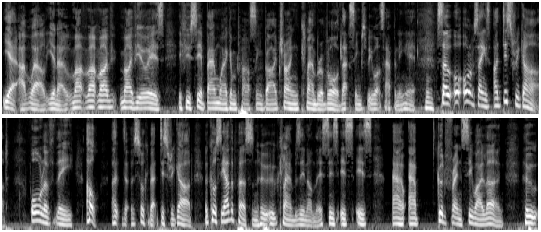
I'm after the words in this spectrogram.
yeah, uh, well, you know, my, my my my view is if you see a bandwagon passing by, try and clamber aboard. That seems to be what's happening here. So all, all I'm saying is, I disregard all of the. Oh, Uh, I, I was talking about disregard. Of course, the other person who, who clambers in on this is is is our our good friend C.Y. Leung, who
